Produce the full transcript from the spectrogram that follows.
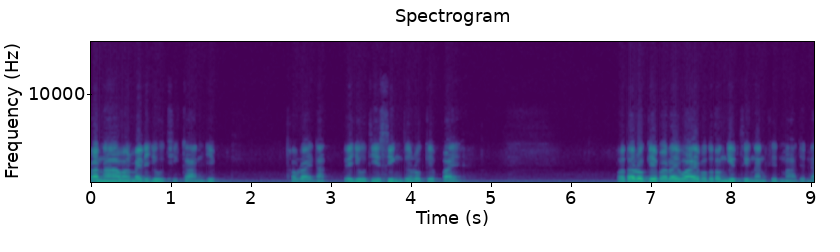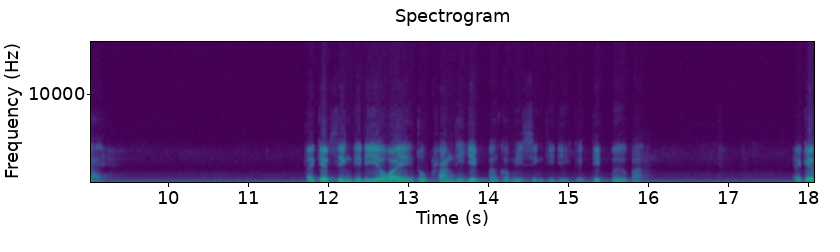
ปัญหามันไม่ได้อยู่ที่การหยิบเท่าไหร่นัก แต่อยู่ที่สิ่งที่เราเก็บไว้ ราะถ้าเราเก็บอะไรไว้ มันก็ต้องหยิบสิ่งนั้นขึ้นมาจนได้ แต่เก็บสิ่งที่ดีเอาไว้ทุกครั้งที่หยิบมันก็มีสิ่งที่ดีเกิดติดมือมา แต่เก็บ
